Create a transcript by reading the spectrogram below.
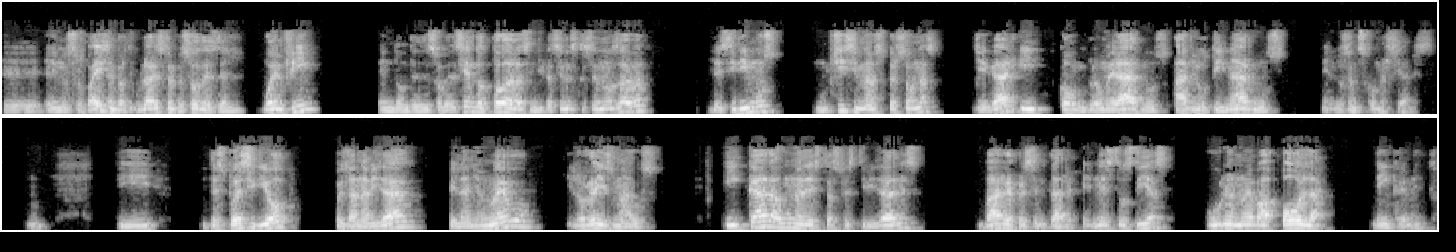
Eh, en nuestro país en particular, esto empezó desde el buen fin, en donde desobedeciendo todas las indicaciones que se nos daban, decidimos muchísimas personas llegar y conglomerarnos, aglutinarnos en los centros comerciales. Y después siguió pues la Navidad, el Año Nuevo y los Reyes Magos. Y cada una de estas festividades va a representar en estos días una nueva ola de incremento.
